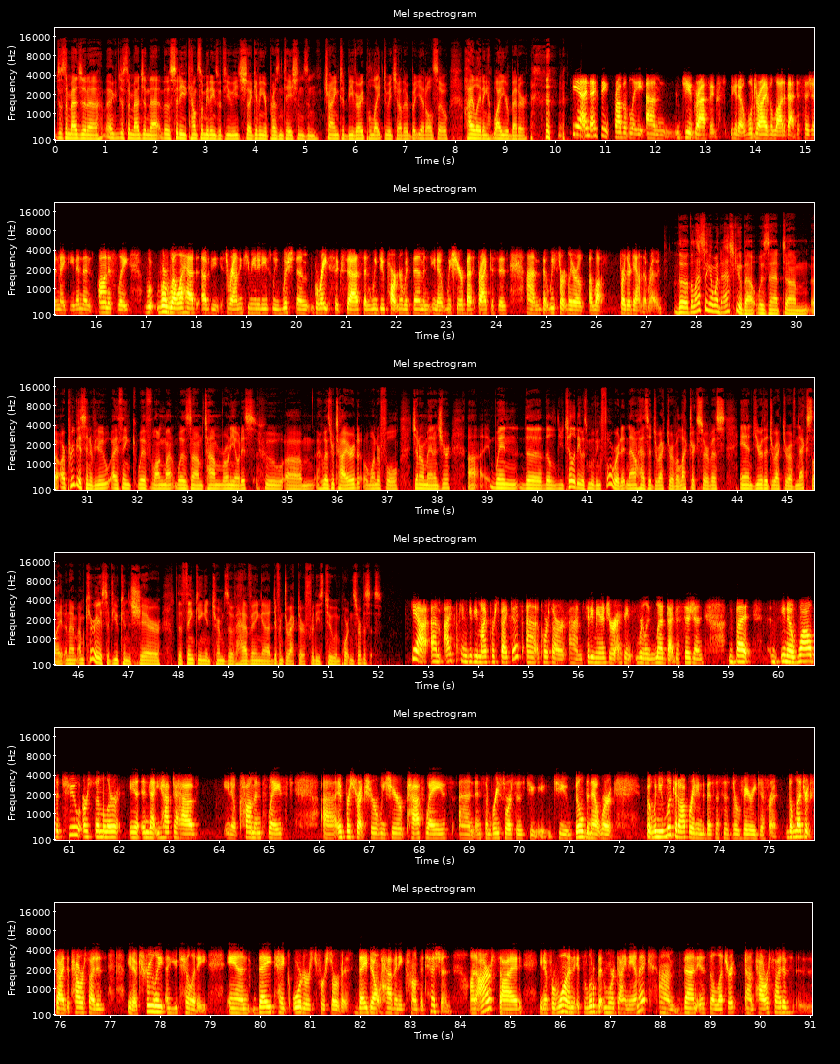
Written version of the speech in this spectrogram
just imagine a just imagine that those city council meetings with you each uh, giving your presentations and trying to be very polite to each other, but yet also highlighting why you're better. yeah, and I think probably um, geographics, you know, will drive a lot of that decision making. And then honestly, we're well ahead of the surrounding communities. We wish them great success, and we do partner with them, and you know, we share best practices. Um, but we certainly are a lot further down the road. The the last thing I wanted to ask you about was that um, our previous interview, I think, with Longmont was um, Tom Roiniotis, who um, who has retired, a wonderful general manager. Uh, when the the utility was moving forward, it now has a director of electric service, and you're the director of NextLight. And I'm I'm curious if you can share the thinking in terms of having a different director for these two important services. Yeah, um, I can give you my perspective. Uh, of course, our um, city manager, I think, really led that decision. But, you know, while the two are similar in, in that you have to have, you know, commonplace uh, infrastructure, we share pathways and, and some resources to to build the network. But when you look at operating the businesses, they're very different. The electric side, the power side is you know, truly a utility, and they take orders for service. They don't have any competition. On our side, you know, for one, it's a little bit more dynamic um, than is the electric um, power side of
